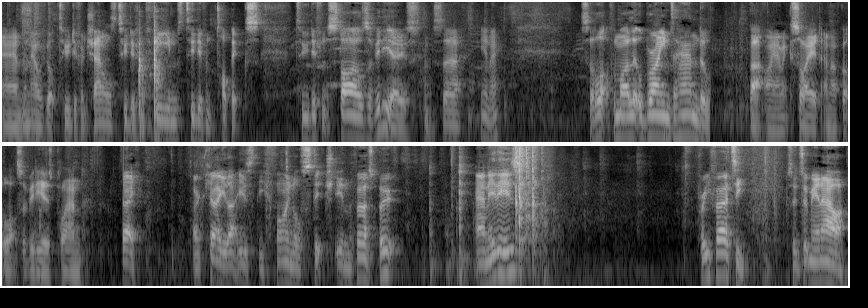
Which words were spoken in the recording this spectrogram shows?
And now we've got two different channels, two different themes, two different topics, two different styles of videos. It's, uh, you know, it's a lot for my little brain to handle. But I am excited and I've got lots of videos planned. Okay, okay, that is the final stitch in the first boot. And it is 3.30. So it took me an hour.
